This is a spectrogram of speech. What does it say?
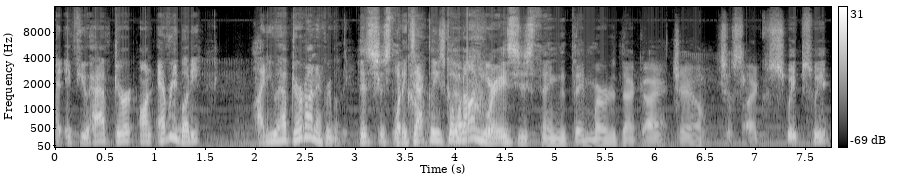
If you have dirt on everybody, why do you have dirt on everybody? It's just what exactly is going on here? craziest thing that they murdered that guy in jail. Just like sweep, sweep.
